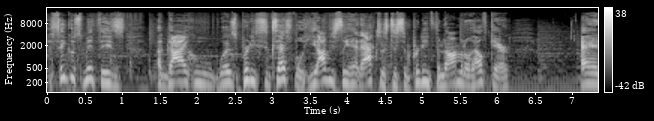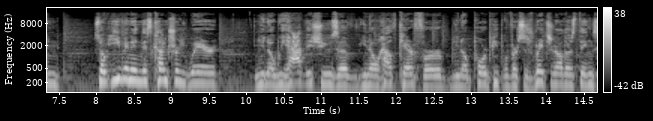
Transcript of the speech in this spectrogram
Sekou Smith is a guy who was pretty successful. He obviously had access to some pretty phenomenal healthcare. And so, even in this country where, you know, we have issues of, you know, healthcare for, you know, poor people versus rich and all those things,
